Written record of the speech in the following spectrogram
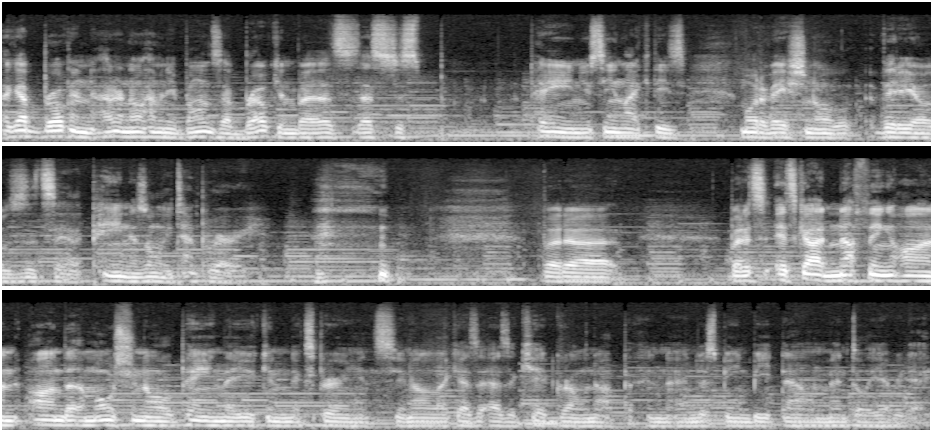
I got broken. I don't know how many bones I've broken, but that's that's just pain. You've seen like these motivational videos that say pain is only temporary. but uh, but it's it's got nothing on on the emotional pain that you can experience. You know, like as as a kid growing up and, and just being beat down mentally every day.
